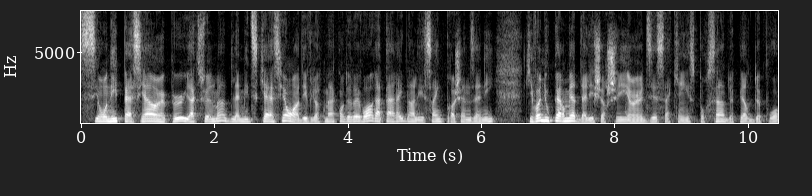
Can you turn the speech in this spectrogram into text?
si on est patient un peu, il y a actuellement de la médication en développement qu'on devrait voir apparaître dans les cinq prochaines années qui va nous permettre d'aller chercher un 10 à 15% de perte de poids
